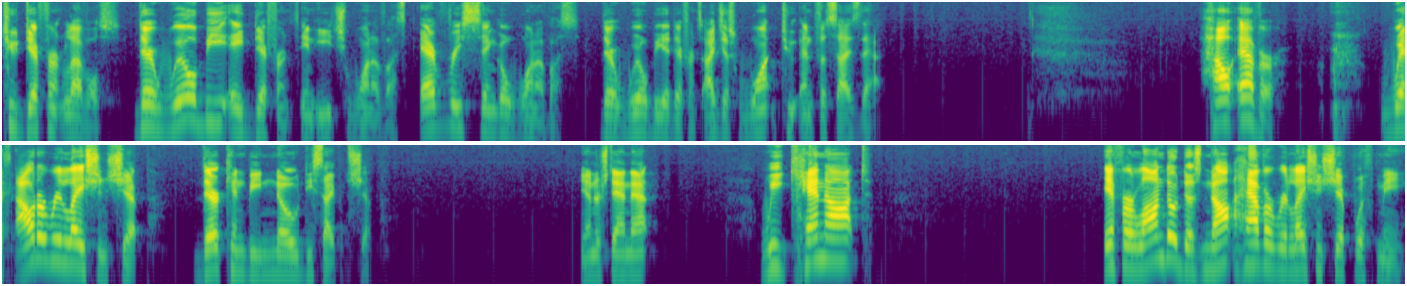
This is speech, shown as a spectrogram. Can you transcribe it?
to different levels. There will be a difference in each one of us. Every single one of us. There will be a difference. I just want to emphasize that. However, without a relationship, there can be no discipleship. You understand that? We cannot, if Orlando does not have a relationship with me,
